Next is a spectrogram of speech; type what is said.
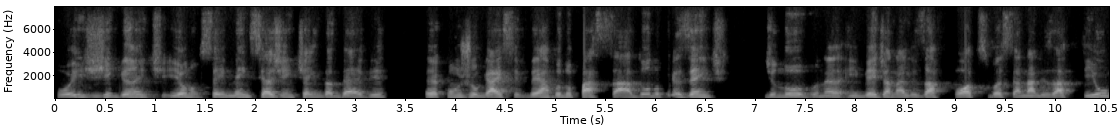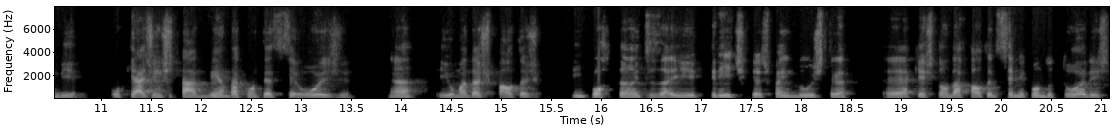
foi gigante. E eu não sei nem se a gente ainda deve é, conjugar esse verbo no passado ou no presente. De novo, né? em vez de analisar fotos, você analisar filme, o que a gente está vendo acontecer hoje, né? e uma das pautas importantes aí, críticas para a indústria, é a questão da falta de semicondutores,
